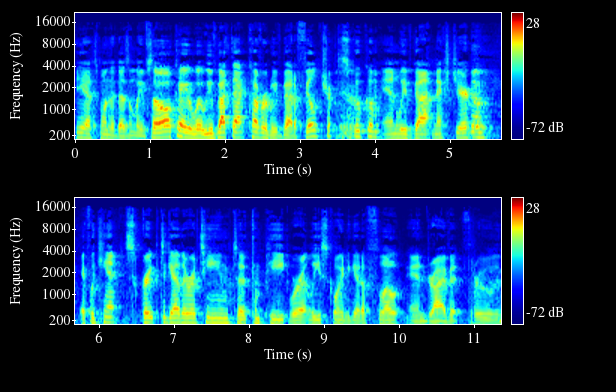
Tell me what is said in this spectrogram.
yeah, it's one that doesn't leave. So okay, well, we've got that covered. We've got a field trip to Skookum, and we've got next year. No. If we can't scrape together a team to compete, we're at least going to get a float and drive it through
